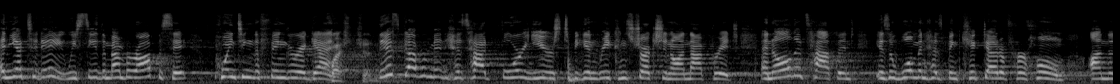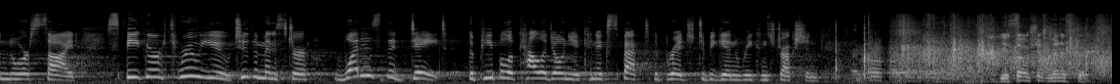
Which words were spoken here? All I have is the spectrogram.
And yet today, we see the member opposite pointing the finger again. Question. This government has had four years to begin reconstruction on that bridge, and all that's happened is a woman has been kicked out of her home on the north side. Speaker, through you to the minister, what is the date the people of Caledonia can expect the bridge to begin reconstruction? The Associate Minister.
